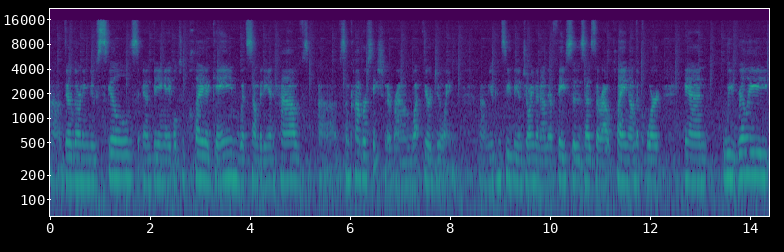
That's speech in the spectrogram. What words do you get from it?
Uh, they're learning new skills and being able to play a game with somebody and have uh, some conversation around what they're doing. Um, you can see the enjoyment on their faces as they're out playing on the court, and we really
